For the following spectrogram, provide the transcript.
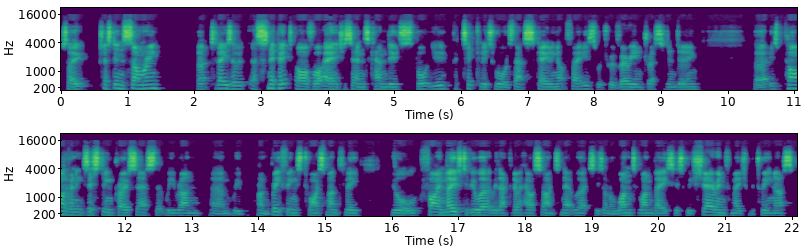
So just in summary, uh, today's a, a, snippet of what AHSNs can do to support you, particularly towards that scaling up phase, which we're very interested in doing. Uh, it's part of an existing process that we run. Um, we run briefings twice monthly You'll find most of your work with Academic Health Science Networks is on a one-to-one basis. We share information between us,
